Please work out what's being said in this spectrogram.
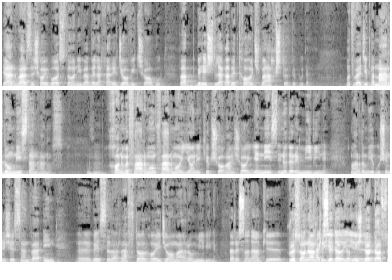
در ورزش های باستانی و بالاخره جاوید شاه بود و بهش لقب تاج بخش داده بودن. متوجه مردم نیستن هنوز. خانم فرمان فرماییانی که شاهنشاهی نیست اینو داره می‌بینه. مردم یه گوشه نشستند و این به اصطلاح رفتارهای جامعه رو می‌بینه. و رسانه هم که رسانه هم که یه بیشتر دست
